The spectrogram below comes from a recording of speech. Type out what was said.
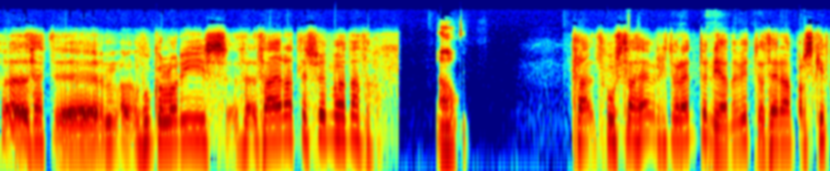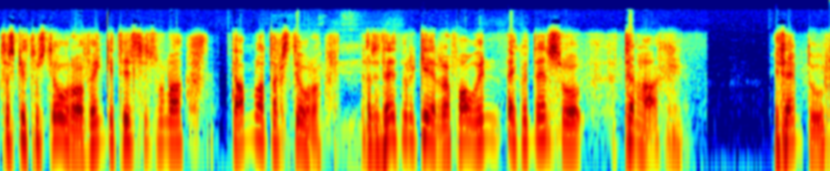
þetta, uh, Hugo Lloris það, það er allir sömu þarna þá Já. það, þú veist það hefur ekkert verið endurnýjað þarna vitu og þeir hafa bara skipta skipta um stjóra og fengið til sér svona gamladags stjóra það sem þeir þurfa að gera er að fá inn einhvern eins og Ten Hag í þeim dúr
